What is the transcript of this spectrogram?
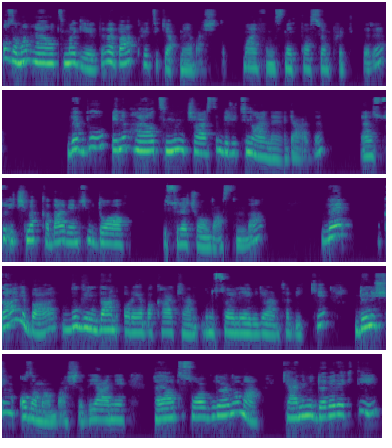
O zaman hayatıma girdi ve ben pratik yapmaya başladım. Mindfulness, meditasyon pratikleri. Ve bu benim hayatımın içerisinde bir rutin haline geldi. Yani su içmek kadar benim için doğal bir süreç oldu aslında. Ve galiba bugünden oraya bakarken bunu söyleyebiliyorum tabii ki. Dönüşüm o zaman başladı. Yani hayatı sorguluyorum ama kendimi döverek değil,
